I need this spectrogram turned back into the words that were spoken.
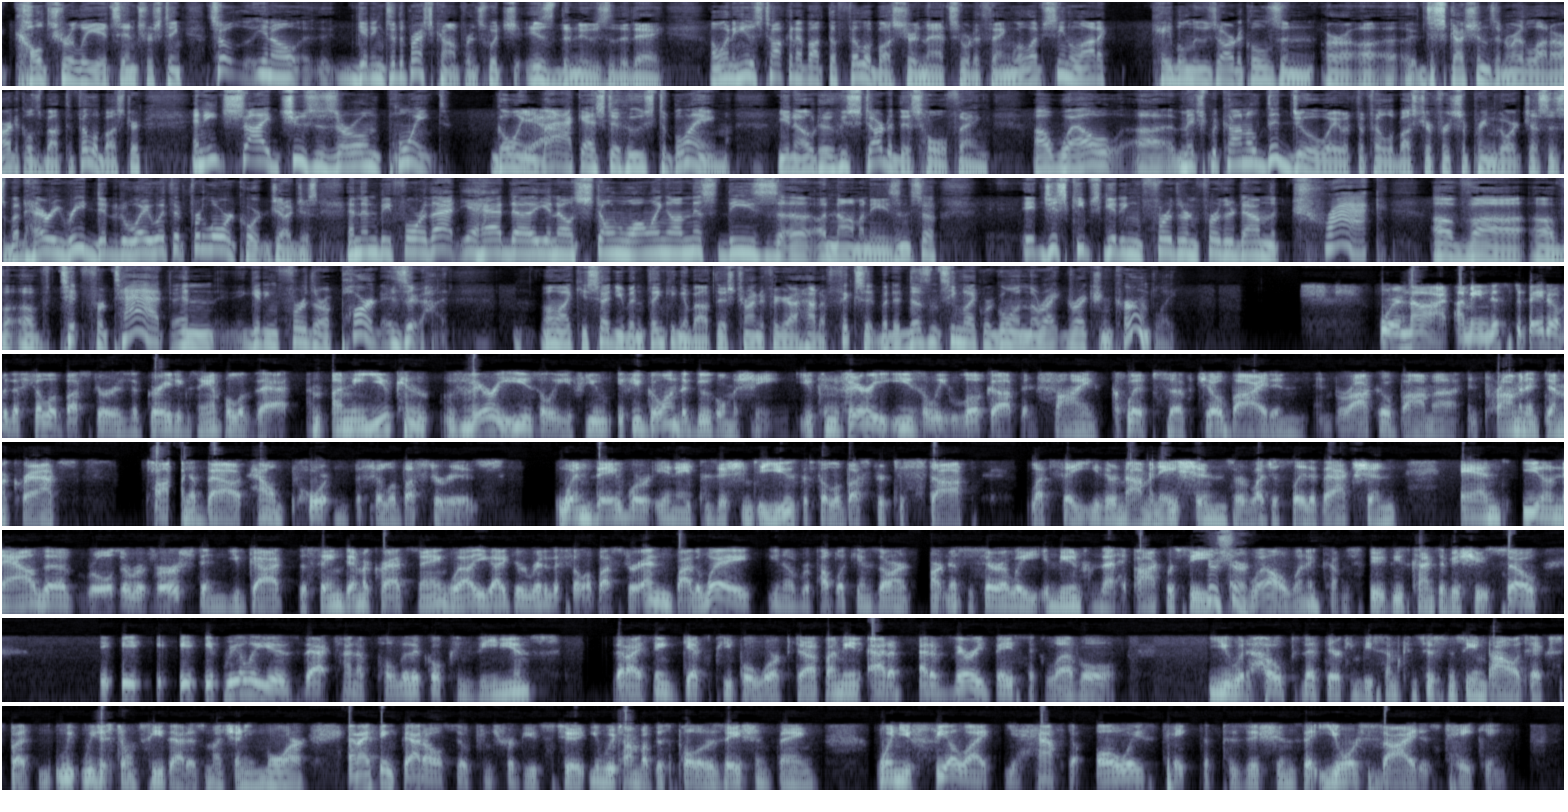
Culturally it's interesting. So, you know, getting to the press conference, which is the news of the day. Uh, when he was talking about the filibuster and that sort of thing, well, I've seen a lot of cable news articles and or uh, uh, discussions and read a lot of articles about the filibuster, and each side chooses their own point going yeah. back as to who's to blame, you know, to who started this whole thing. Uh, well, uh, Mitch McConnell did do away with the filibuster for Supreme Court justices, but Harry Reid did it away with it for lower court judges. And then before that, you had, uh, you know, stonewalling on this, these uh, nominees. And so it just keeps getting further and further down the track of uh, of of tit for tat and getting further apart. Is there? Well, like you said, you've been thinking about this, trying to figure out how to fix it, but it doesn't seem like we're going the right direction currently. We're not. I mean, this debate over the filibuster is a great example of that. I mean, you can very easily, if you if you go on the Google machine, you can very easily look up and find clips of Joe Biden and Barack Obama and prominent Democrats talking about how important the filibuster is when they were in a position to use the filibuster to stop, let's say, either nominations or legislative action. And, you know, now the rules are reversed and you've got the same Democrats saying, well, you got to get rid of the filibuster. And by the way, you know, Republicans aren't, aren't necessarily immune from that hypocrisy sure, sure. as well when it comes to these kinds of issues. So it, it, it really is that kind of political convenience that I think gets people worked up. I mean, at a, at a very basic level, you would hope that there can be some consistency in politics, but we, we just don't see that as much anymore. And I think that also contributes to, you know, we are talking about this polarization thing, when you feel like you have to always take the positions that your side is taking.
